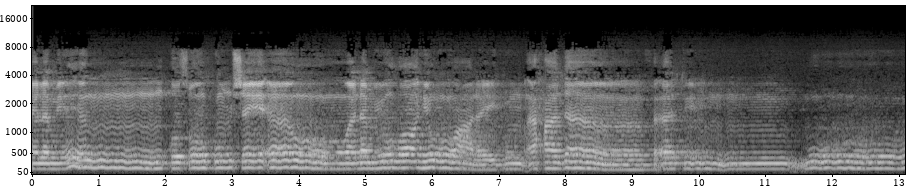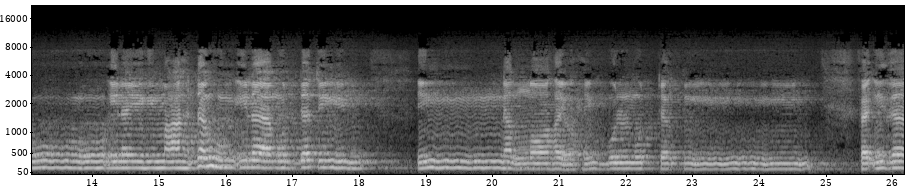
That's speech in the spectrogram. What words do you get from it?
لم ينقصوكم شيئا ولم يظاهروا عليكم أحدا فأتموا إليهم عهدهم إلى مدتهم إن الله يحب المتقين فإذا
